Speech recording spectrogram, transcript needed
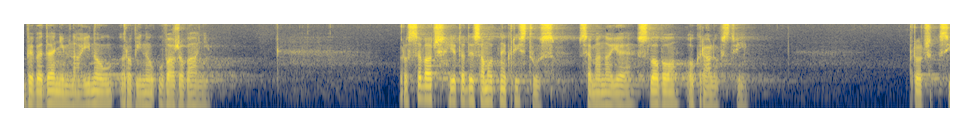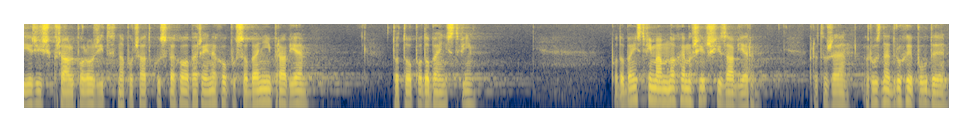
wywedeniem na inną rowiną uważowani. Rozsewacz je tedy samotny Chrystus, semena je słowo o królestwie. Proč si Ježíš přál položit na początku swego veřejného působení prawie toto podobeńství? Podobeńství ma mnohem širší zabier, protože różne druhy půdy,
